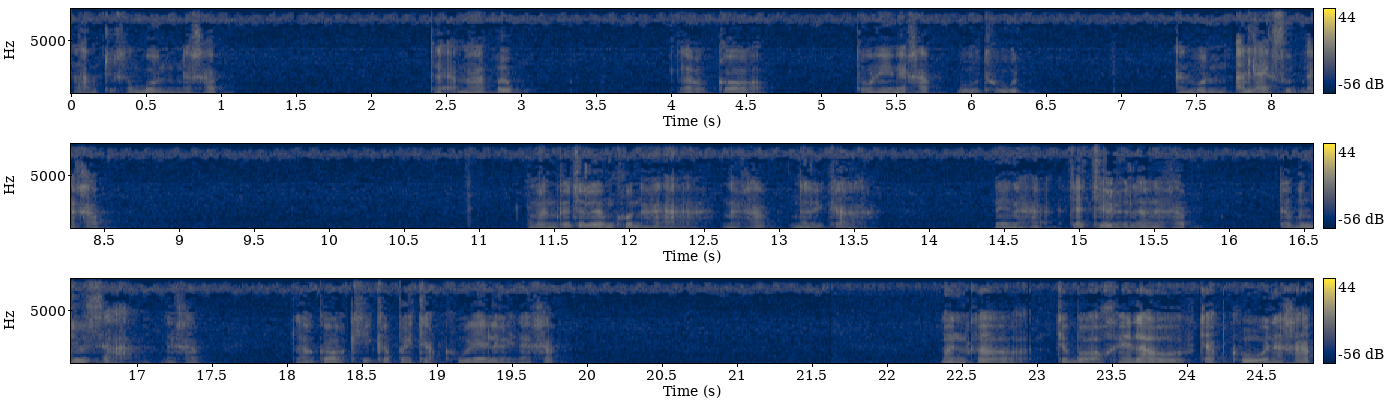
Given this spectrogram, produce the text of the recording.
สามจุดข้างบนนะครับ แตะมาปุ๊บ เราก็ตรงนี้นะครับบลูทูธอันบนอันแรกสุดนะครับ มันก็จะเริ่มค้นหานะครับ นาฬิกา นี่นะฮะจะเจอแล้วนะครับ W3 นะครับ เราก็คลิกเข้าไปจับคู่ได้เลยนะครับ มันก็จะบอกให้เราจับคู่นะครับ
